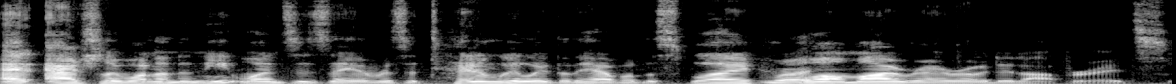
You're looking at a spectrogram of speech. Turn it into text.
And actually, one of the neat ones is there was a 10 wheeler that they have on display. Right. Well, my railroad it operates.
